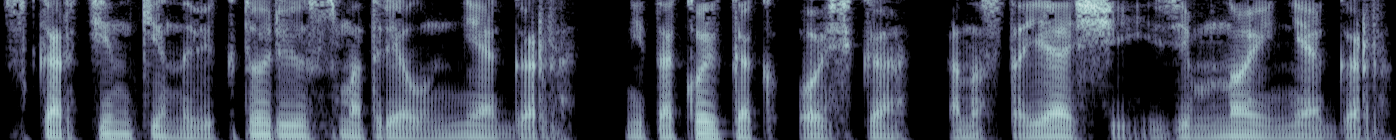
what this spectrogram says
С картинки на Викторию смотрел негр. Не такой, как Оська, а настоящий земной негр.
